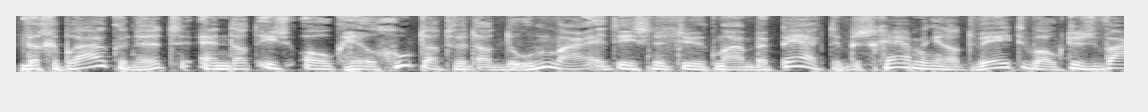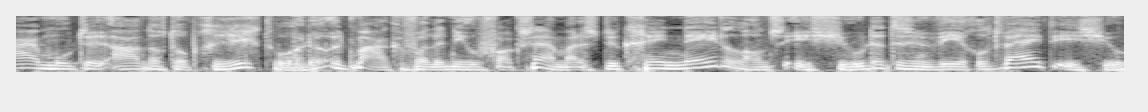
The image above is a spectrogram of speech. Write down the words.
we gebruiken het en dat is ook heel goed dat we dat doen. Maar het is natuurlijk maar een beperkte bescherming en dat weten we ook. Dus waar moet de aandacht op gericht worden? Het maken van een nieuw vaccin. Maar dat is natuurlijk geen Nederlands issue, dat is een wereldwijd issue.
